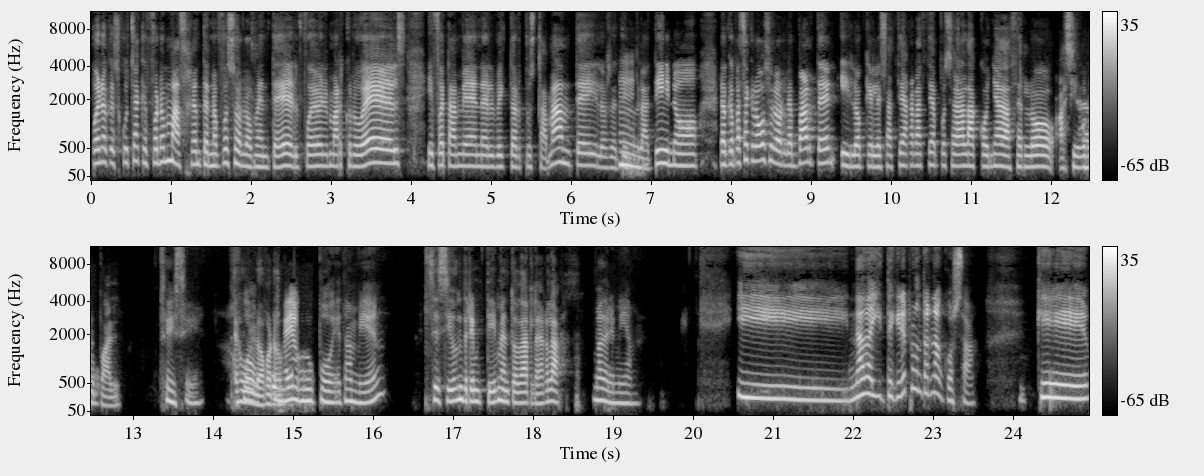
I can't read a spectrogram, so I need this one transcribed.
Bueno, que escucha que fueron más gente, no fue solamente él, fue el Marc Cruels y fue también el Víctor Bustamante y los de Team Mm. Platino. Lo que pasa es que luego se los reparten y lo que les hacía gracia pues era la coña de hacerlo así grupal. sí, sí. Es un Jo, logro. pues grupo, ¿eh? También. Sí, sí, un Dream Team en toda regla. Madre mía. Y nada, y te quería preguntar una cosa. Que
